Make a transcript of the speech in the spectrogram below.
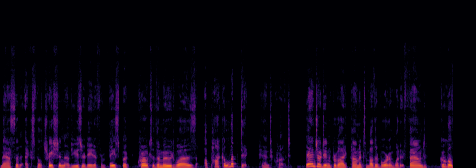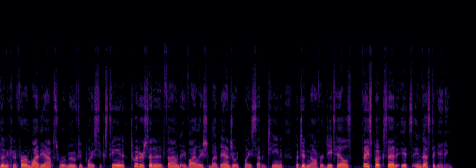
massive exfiltration of user data from Facebook, quote, the mood was apocalyptic, end quote. Banjo didn't provide comment to Motherboard on what it found. Google didn't confirm why the apps were removed in 2016. Twitter said it had found a violation by Banjo in 2017, but didn't offer details. Facebook said it's investigating.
